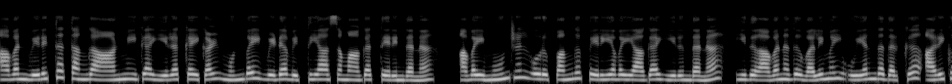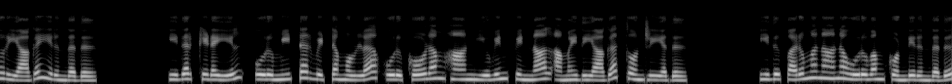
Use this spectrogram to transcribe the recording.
அவன் விரித்த தங்க ஆன்மீக இறக்கைகள் முன்பை விட வித்தியாசமாகத் தெரிந்தன அவை மூன்றில் ஒரு பங்கு பெரியவையாக இருந்தன இது அவனது வலிமை உயர்ந்ததற்கு அறிகுறியாக இருந்தது. இதற்கிடையில் ஒரு மீட்டர் விட்டமுள்ள ஒரு கோளம் ஹான் யுவின் பின்னால் அமைதியாக தோன்றியது. இது பருமனான உருவம் கொண்டிருந்தது.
